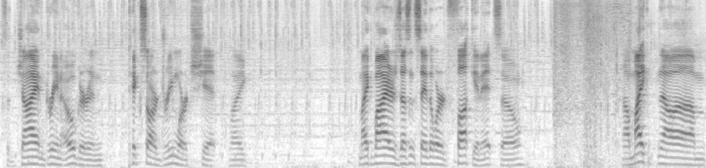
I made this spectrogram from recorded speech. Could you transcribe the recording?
It's a giant green ogre and Pixar DreamWorks shit. Like, Mike Myers doesn't say the word fuck in it, so. Now, Mike, now, um,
